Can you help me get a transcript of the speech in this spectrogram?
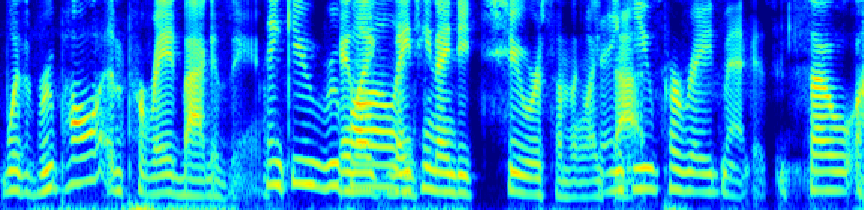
was RuPaul and Parade magazine Thank you, RuPaul. in like 1992 or something like Thank that. Thank you, Parade magazine. So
